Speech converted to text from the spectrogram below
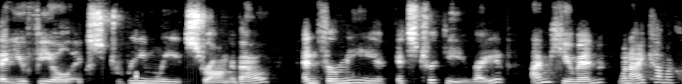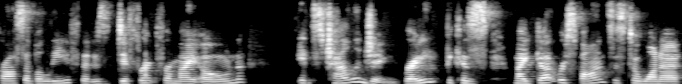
that you feel extremely strong about. And for me, it's tricky, right? I'm human. When I come across a belief that is different from my own, it's challenging, right? Because my gut response is to want to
